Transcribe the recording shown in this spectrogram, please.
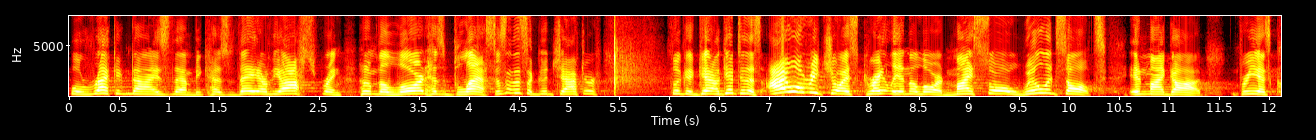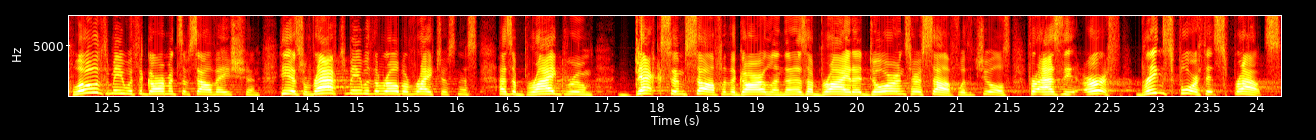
will recognize them because they are the offspring whom the Lord has blessed. Isn't this a good chapter? Look again, I'll get to this. I will rejoice greatly in the Lord. My soul will exult in my God. For he has clothed me with the garments of salvation. He has wrapped me with the robe of righteousness. As a bridegroom decks himself with a garland, and as a bride adorns herself with jewels. For as the earth brings forth its sprouts,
